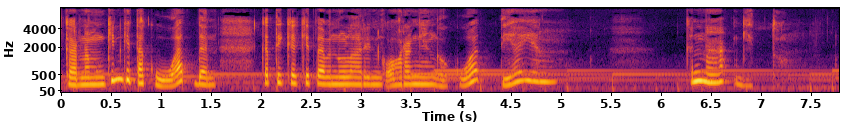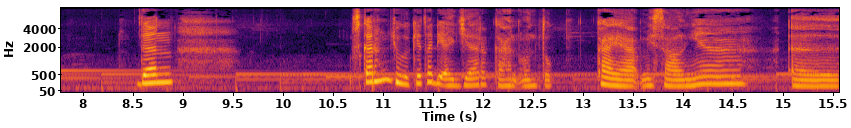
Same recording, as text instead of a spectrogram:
Karena mungkin kita kuat dan ketika kita menularin ke orang yang gak kuat, dia yang kena gitu. Dan sekarang juga kita diajarkan untuk kayak misalnya uh,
